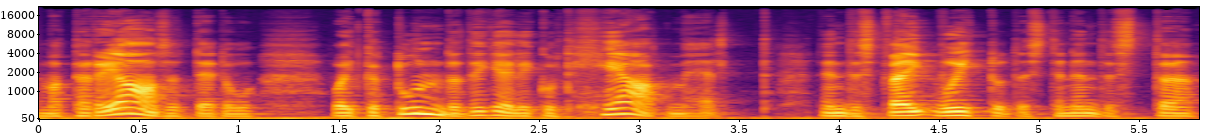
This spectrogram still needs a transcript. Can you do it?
materiaalset edu, vaid ka tunda tegelikult head meelt nendest võitudest ja nendest äh,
